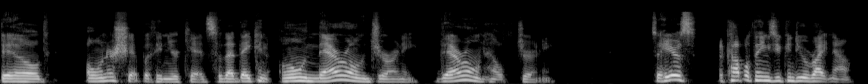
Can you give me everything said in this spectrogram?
build ownership within your kids so that they can own their own journey, their own health journey. So here's a couple things you can do right now.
